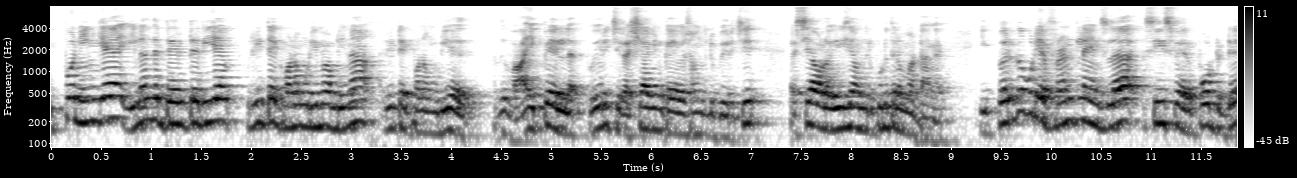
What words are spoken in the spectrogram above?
இப்போ நீங்கள் இழந்த டெரிட்டரியை ரீடேக் பண்ண முடியுமா அப்படின்னா ரீடேக் பண்ண முடியாது. அது வாய்ப்பே இல்லை. போயிருச்சு ரஷ்யாவின் கைவசம் வந்துட்டு போயிருச்சு. ரஷ்யா அவ்வளோ ஈஸியாக வந்துட்டு கொடுத்துட மாட்டாங்க. இப்போ இருக்கக்கூடிய ஃப்ரண்ட் லைன்ஸில் சீஸ்ஃபயர் போட்டுட்டு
